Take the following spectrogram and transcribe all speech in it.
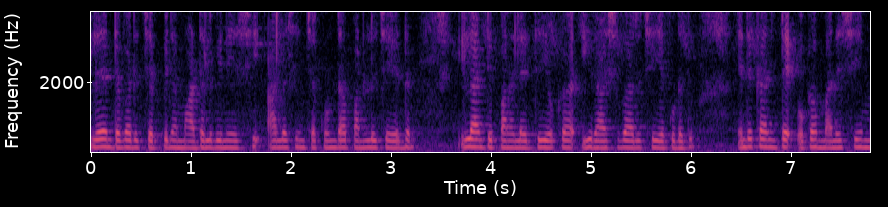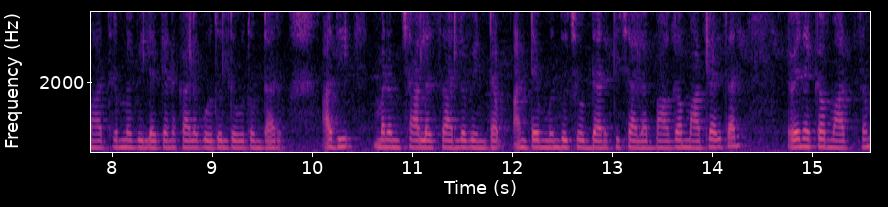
లేదంటే వారు చెప్పిన మాటలు వినేసి ఆలోచించకుండా పనులు చేయడం ఇలాంటి పనులైతే ఒక ఈ రాశి వారు చేయకూడదు. ఎందుకంటే ఒక మనిషి మాత్రమే వీళ్ళ వెనకాల గోతులు తవ్వుతుంటారు. అది మనం చాలాసార్లు వింటాం. అంటే ముందు చూడడానికి చాలా బాగా మాట్లాడతారు వెనక మాత్రం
